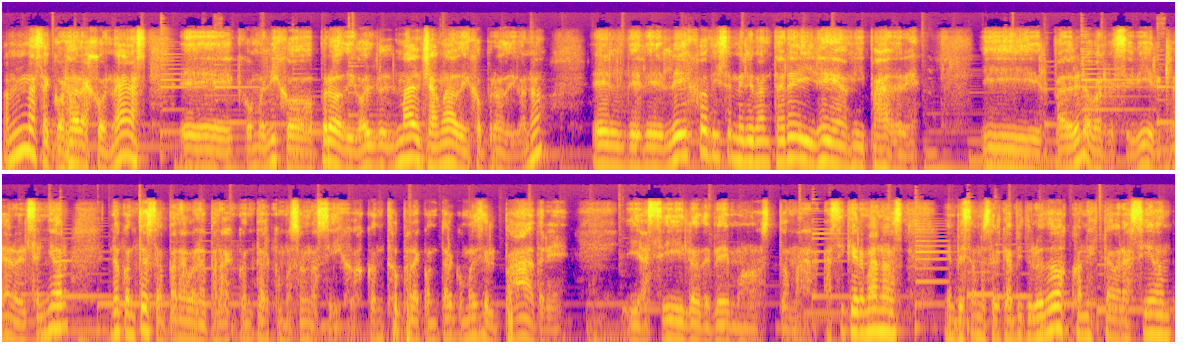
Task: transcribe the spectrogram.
A mí me hace acordar a Jonás eh, como el hijo pródigo, el mal llamado hijo pródigo, ¿no? Él desde lejos dice, me levantaré e iré a mi padre y el padre lo va a recibir, claro. El Señor no contó esa parábola para contar cómo son los hijos, contó para contar cómo es el Padre. Y así lo debemos tomar. Así que hermanos, empezamos el capítulo 2 con esta oración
